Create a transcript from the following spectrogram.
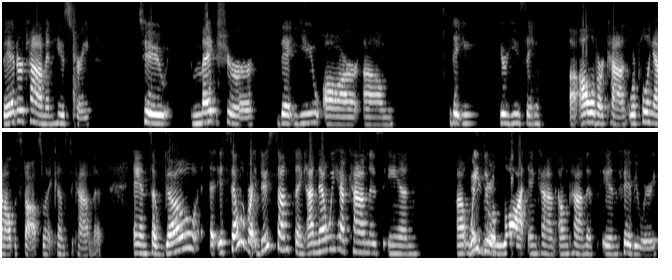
better time in history to make sure that you are um, that you you're using uh, all of our kind. We're pulling out all the stops when it comes to kindness. And so go, uh, celebrate, do something. I know we have kindness in. Uh, we do a lot in kind on kindness in February,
